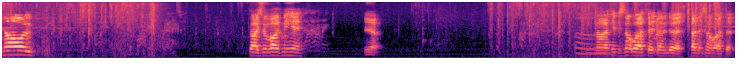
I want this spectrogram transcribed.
No! Guys, revive me here. Yeah. Oh. No, if it's not worth it, don't do it. Then it's not worth it.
